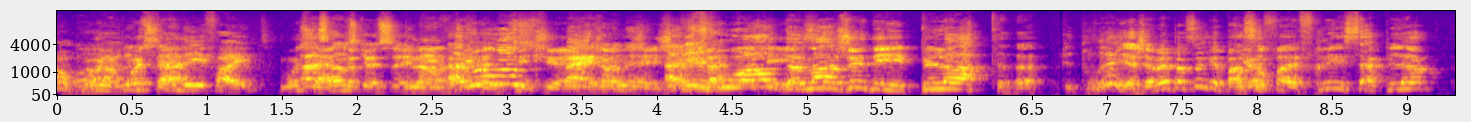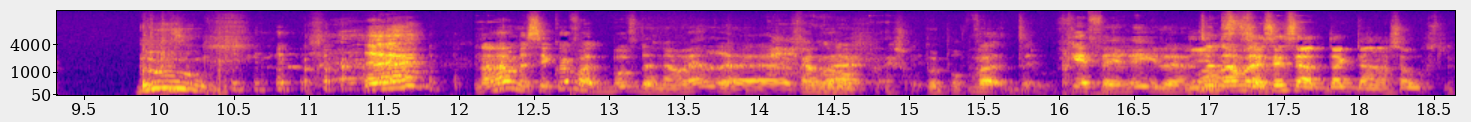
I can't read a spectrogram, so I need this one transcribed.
On peut Moi, parler moi, ça- temps des fêtes. moi, que c'est. oui, oui, depuis que ben, j'ai- j'en ai. j'ai- j'ai- Avez-vous j'ai- hâte de manger des plottes? Puis Pour vrai, il n'y a jamais personne qui a pensé faire frire sa plotte. Boum! Non, non, mais c'est quoi votre bouffe de Noël euh, comme euh, je peux pas. votre préférée là? Sais, non, mais- c'est ça, dog dans la sauce, là.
